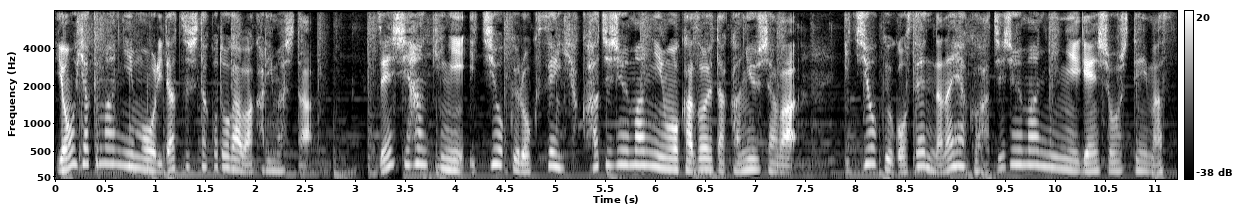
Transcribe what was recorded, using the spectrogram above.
400万人も離脱したことが分かりました。前四半期に1億6180万人を数えた加入者は1億5780万人に減少しています。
